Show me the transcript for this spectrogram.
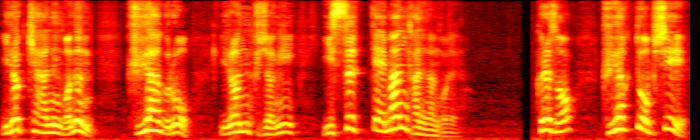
이렇게 하는 거는 규약으로 이런 규정이 있을 때만 가능한 거예요. 그래서 규약도 없이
